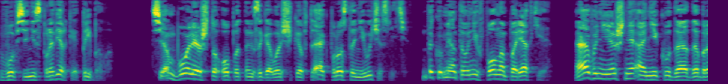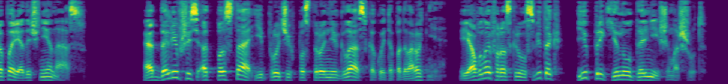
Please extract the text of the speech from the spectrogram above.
вовсе не с проверкой прибыл. Тем более, что опытных заговорщиков так просто не вычислить. Документы у них в полном порядке. А внешне они куда добропорядочнее нас. Отдалившись от поста и прочих посторонних глаз в какой-то подворотне, я вновь раскрыл свиток и прикинул дальнейший маршрут.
